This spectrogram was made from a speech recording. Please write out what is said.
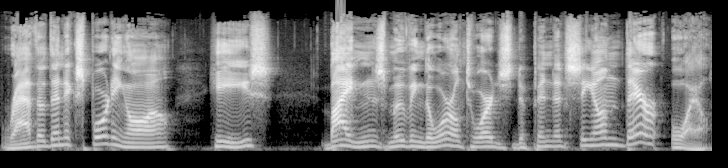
rather than exporting oil, he's, Biden's moving the world towards dependency on their oil.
